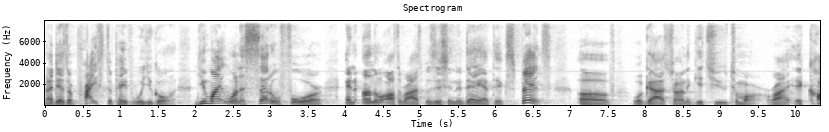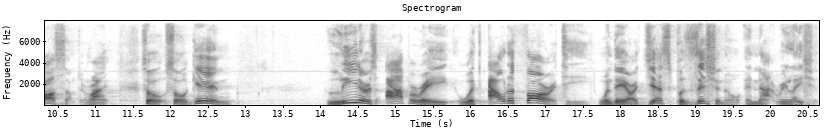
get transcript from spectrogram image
Now, there's a price to pay for where you're going. You might want to settle for an unauthorized position today at the expense of what God's trying to get you tomorrow, right? It costs something, right? So, so again, leaders operate without authority when they are just positional and not relational.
